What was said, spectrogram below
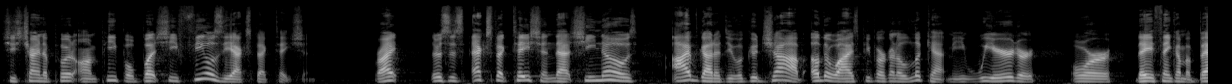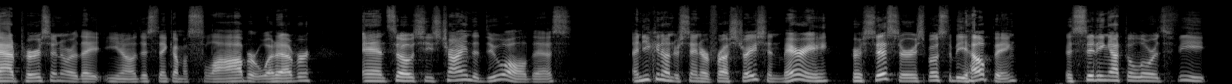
she's trying to put on people, but she feels the expectation, right? There's this expectation that she knows I've got to do a good job. Otherwise, people are going to look at me weird or, or they think I'm a bad person, or they, you know, just think I'm a slob or whatever. And so she's trying to do all this, and you can understand her frustration. Mary, her sister, is supposed to be helping, is sitting at the Lord's feet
